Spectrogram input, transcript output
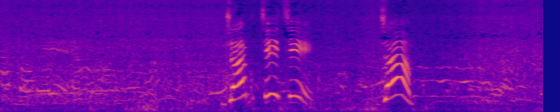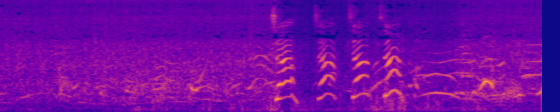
Jump, Titi! Jump. Jump, jump, jump, jump.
